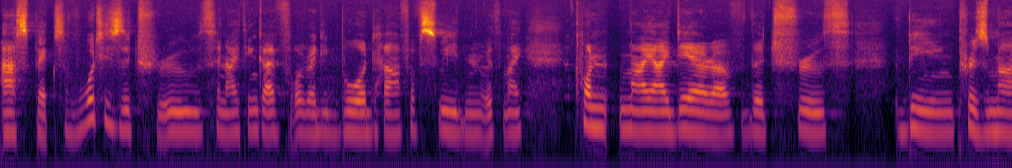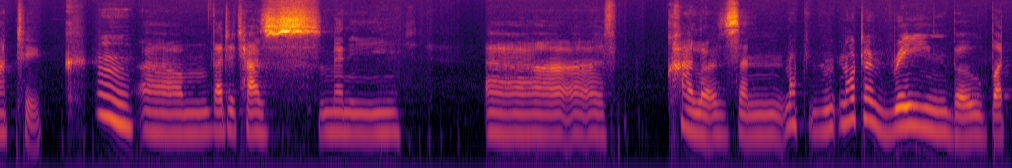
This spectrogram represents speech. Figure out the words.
aspects of what is the truth. And I think I've already bored half of Sweden with my con- my idea of the truth being prismatic, mm. um, that it has many. Uh, colors and not not a rainbow, but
